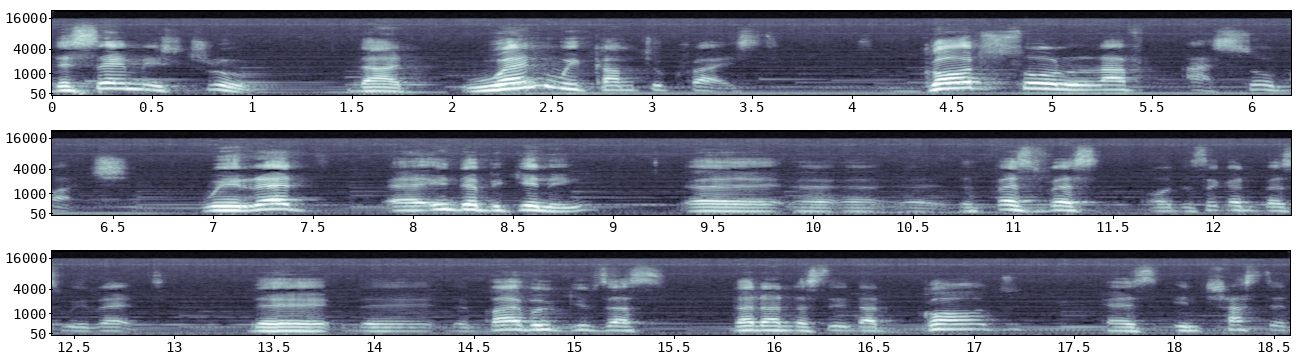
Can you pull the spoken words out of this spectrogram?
The same is true that when we come to Christ, God so loved us so much. We read uh, in the beginning, uh, uh, uh, uh the first verse or the second verse we read, the, the, the Bible gives us that understanding that God has entrusted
